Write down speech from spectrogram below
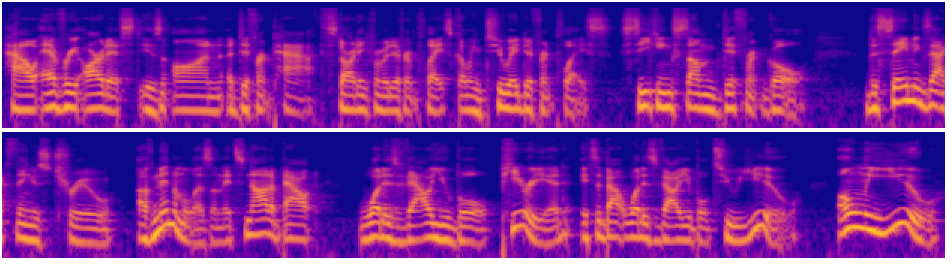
how every artist is on a different path, starting from a different place, going to a different place, seeking some different goal. The same exact thing is true of minimalism. It's not about what is valuable, period. It's about what is valuable to you. Only you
